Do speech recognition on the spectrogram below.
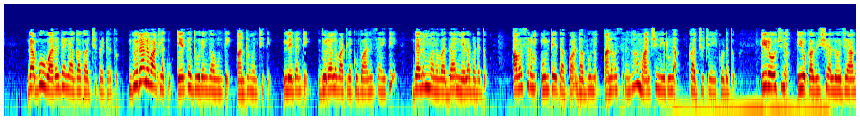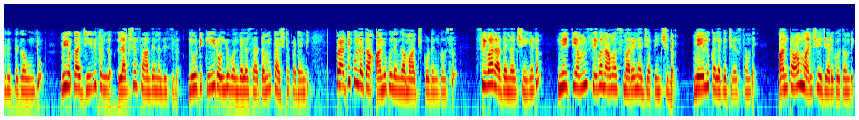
డబ్బు వరదలాగా ఖర్చు పెట్టొద్దు. దురలవాట్లకు ఎంత దూరంగా ఉంటే అంత మంచిది. లేదంటే దురలవాట్లకు బానిస అయితే ధనం మన వద్ద నిలబడదు. అవసరం ఉంటే తప్ప డబ్బును అనవసరంగా మంచినీరులా ఖర్చు చేయకూడదు. ఈ రోజున ఈ యొక్క విషయాల్లో జాగ్రత్తగా ఉంటూ మీ యొక్క జీవితంలో లక్ష్య సాధన దిశగా నూటికి రెండు వందల శాతం కష్టపడండి. ప్రతికూలత అనుకూలంగా మార్చుకోవడం కోసం శివారాధన చేయడం నిత్యం శివనామ స్మరణ జపించడం మేలు కలగ చేస్తుంది అంతా మంచి జరుగుతుంది.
